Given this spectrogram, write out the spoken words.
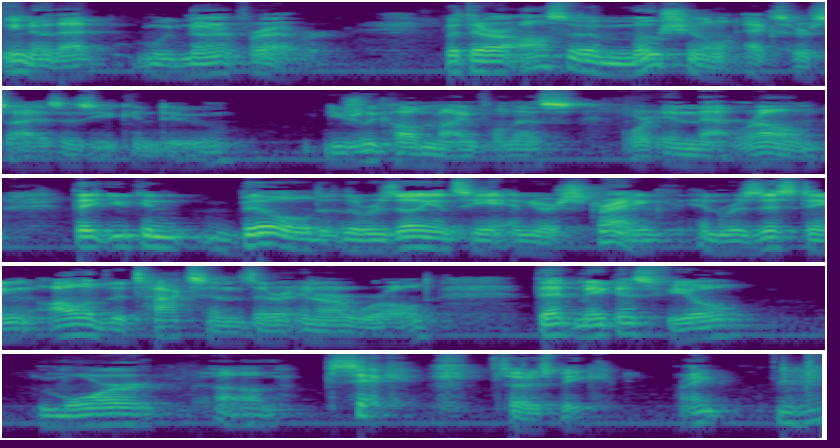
We know that, we've known it forever. But there are also emotional exercises you can do, usually called mindfulness or in that realm, that you can build the resiliency and your strength in resisting all of the toxins that are in our world that make us feel more um, sick, so to speak, right? Mm-hmm.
